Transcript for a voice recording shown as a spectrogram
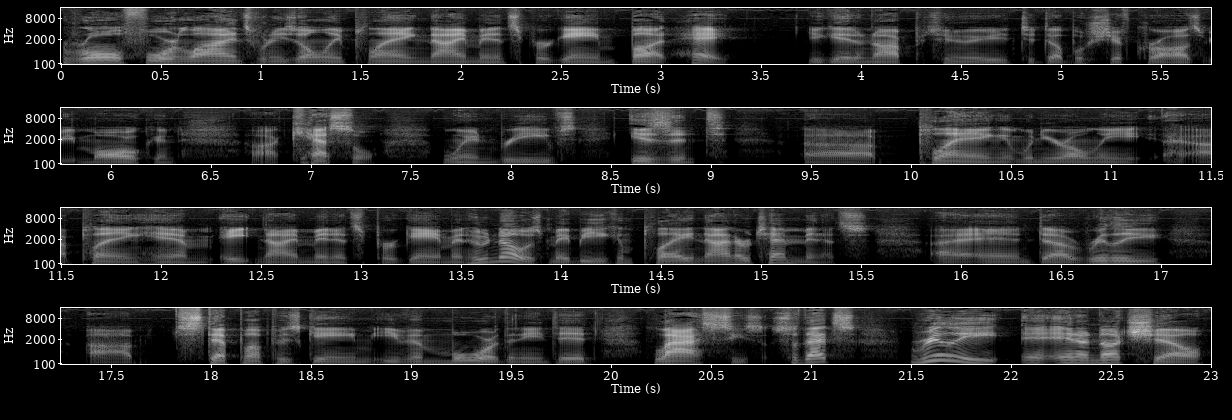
roll four lines when he's only playing nine minutes per game, but hey, you get an opportunity to double shift Crosby, Malkin, uh, Kessel when Reaves isn't uh, playing when you're only uh, playing him eight nine minutes per game. And who knows, maybe he can play nine or ten minutes uh, and uh, really. Uh, step up his game even more than he did last season. So that's really, in a nutshell,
